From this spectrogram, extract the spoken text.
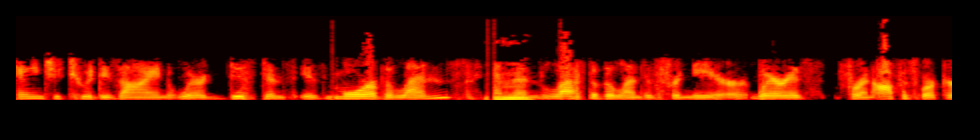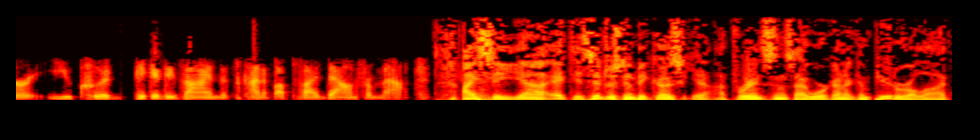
change you to a design where distance is more of the lens and mm-hmm. then less of the lens is for near. Whereas for an office worker, you could pick a design that's kind of upside down from that. I see. Yeah, it's interesting because, you know, for instance, I work on a computer a lot,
